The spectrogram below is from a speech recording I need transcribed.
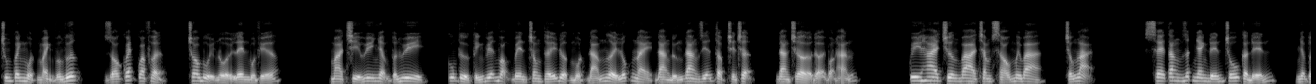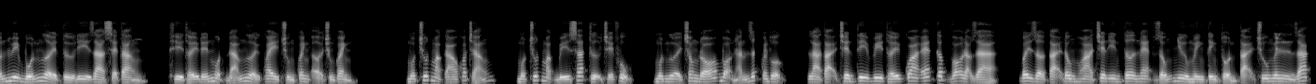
chung quanh một mảnh vương vước, gió quét qua phật, cho bụi nổi lên một phía. Mà chỉ huy nhậm tuấn huy, cũng từ kính viễn vọng bên trong thấy được một đám người lúc này đang đứng đang diễn tập trên trận, đang chờ đợi bọn hắn. Q hai chương ba trăm sáu mươi ba, chống lại. Xe tăng rất nhanh đến chỗ cần đến, nhậm tuấn huy bốn người từ đi ra xe tăng, thì thấy đến một đám người quay chung quanh ở chung quanh. Một chút mặc áo khoác trắng, một chút mặc bí sát tự chế phục, một người trong đó bọn hắn rất quen thuộc, là tại trên tv thấy qua S cấp võ đạo gia, bây giờ tại đông hoa trên internet giống như minh tinh tồn tại chu nguyên giác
